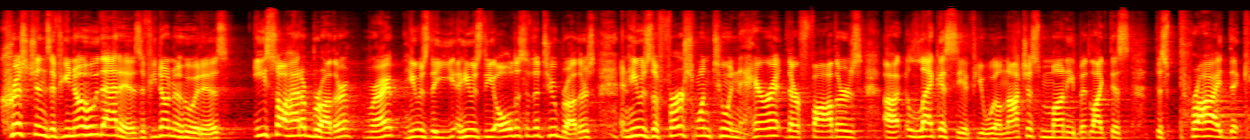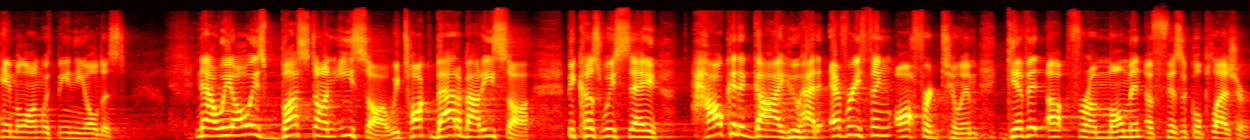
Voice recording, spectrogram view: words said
Christians, if you know who that is, if you don't know who it is, Esau had a brother, right? He was the, he was the oldest of the two brothers, and he was the first one to inherit their father's uh, legacy, if you will. Not just money, but like this, this pride that came along with being the oldest. Now, we always bust on Esau. We talk bad about Esau because we say, how could a guy who had everything offered to him give it up for a moment of physical pleasure?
